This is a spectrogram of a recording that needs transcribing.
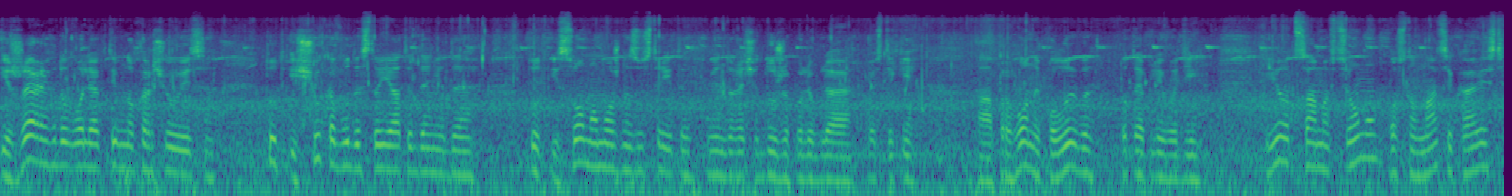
і жерех доволі активно харчується, тут і щука буде стояти де-ніде, тут і сома можна зустріти. Він, до речі, дуже полюбляє ось такі прогони, поливи по теплій воді. І от саме в цьому основна цікавість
